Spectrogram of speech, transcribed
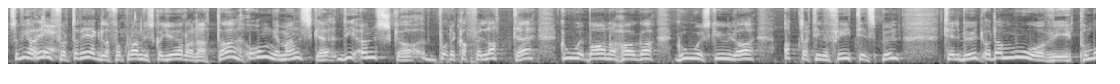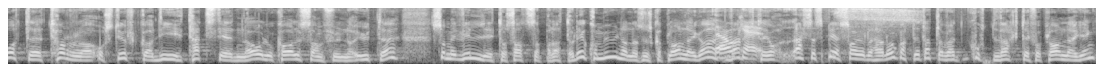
Så Vi har okay. innført regler for hvordan vi skal gjøre dette. og Unge mennesker de ønsker både caffè latte, gode barnehager, gode skoler, attraktive fritidstilbud. og Da må vi på en måte tørre å styrke de tettstedene og lokalsamfunnene ute som er villige til å satse på dette. Og Det er kommunene som skal planlegge. Ja, okay. Verktøy, SSB sa jo det her også, at dette var et godt verktøy for planlegging.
